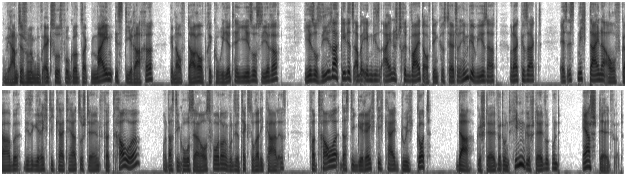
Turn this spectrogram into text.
Wir haben es ja schon im Buch Exodus, wo Gott sagt, mein ist die Rache. Genau darauf rekurriert Herr Jesus Sirach. Jesus Sirach geht jetzt aber eben diesen einen Schritt weiter, auf den Christel schon hingewiesen hat, und hat gesagt, es ist nicht deine Aufgabe, diese Gerechtigkeit herzustellen. Vertraue, und das ist die große Herausforderung, wo dieser Text so radikal ist, vertraue, dass die Gerechtigkeit durch Gott dargestellt wird und hingestellt wird und erstellt wird.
